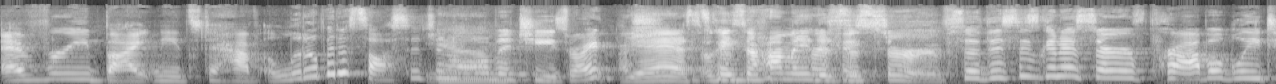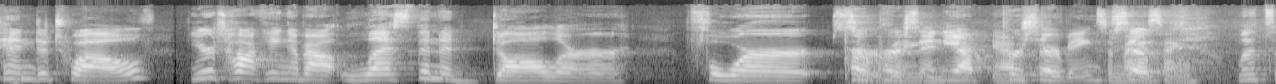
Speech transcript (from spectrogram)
every bite needs to have a little bit of sausage and a little bit of cheese, right? Yes. It's Okay, so how many does this serve? So this is going to serve probably ten to twelve. You're talking about less than a dollar for per Serving. person. Yeah, Yeah, per serving. it's So let's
